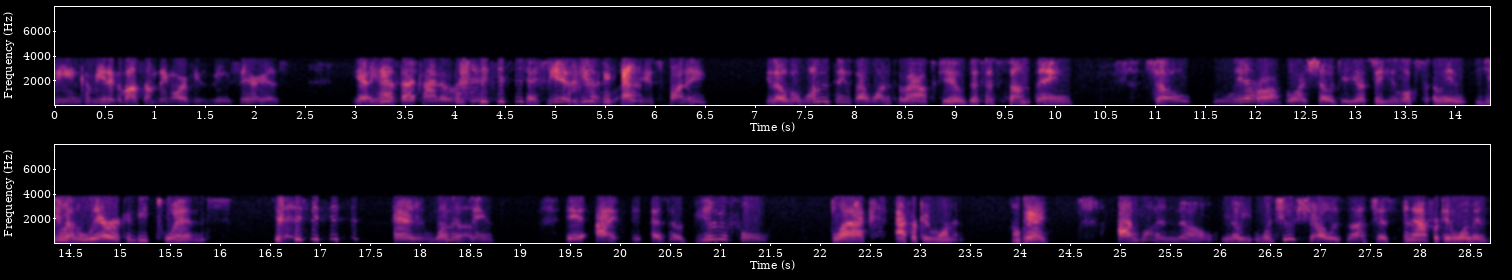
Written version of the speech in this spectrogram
being comedic about something or if he's being serious. Yeah, he has that kind of. yeah, he is. He's, he's funny. You know, but one of the things I wanted to ask you, this is something. So Lyra, who I showed you yesterday, you looks. I mean, you and Lyra could be twins. And one of the things, it, I as a beautiful black African woman, okay, I want to know, you know, what you show is not just an African woman,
